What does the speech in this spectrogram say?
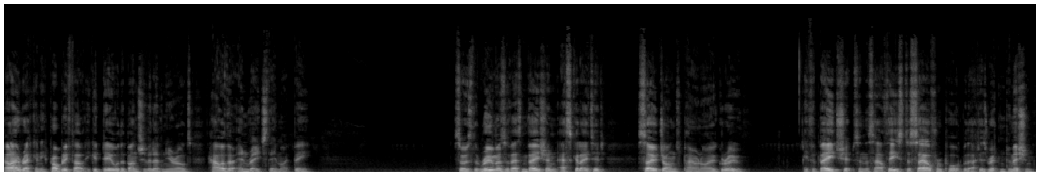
and I reckon he probably felt he could deal with a bunch of 11 year olds, however enraged they might be. So, as the rumours of invasion escalated, so John's paranoia grew. He forbade ships in the southeast to sail from port without his written permission.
